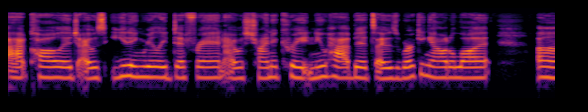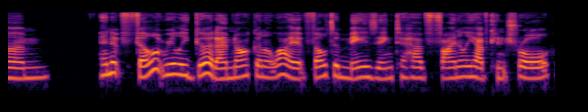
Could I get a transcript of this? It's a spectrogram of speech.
at college. I was eating really different. I was trying to create new habits. I was working out a lot. Um, and it felt really good i'm not going to lie it felt amazing to have finally have control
